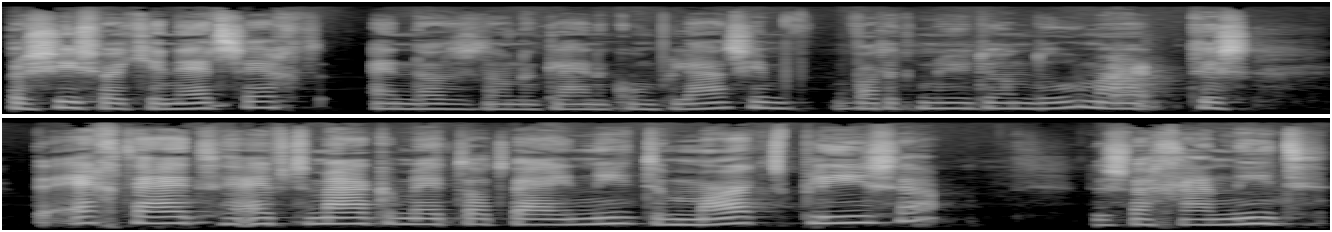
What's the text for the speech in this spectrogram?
precies wat je net zegt... en dat is dan een kleine compilatie wat ik nu dan doe... maar het is, de echtheid heeft te maken met dat wij niet de markt pleasen... Dus wij gaan niet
